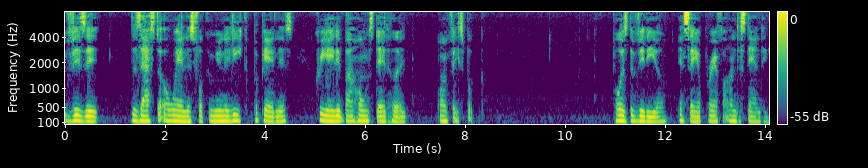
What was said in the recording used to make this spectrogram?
visit Disaster Awareness for Community Preparedness created by Homestead Hood on Facebook. Pause the video and say a prayer for understanding.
